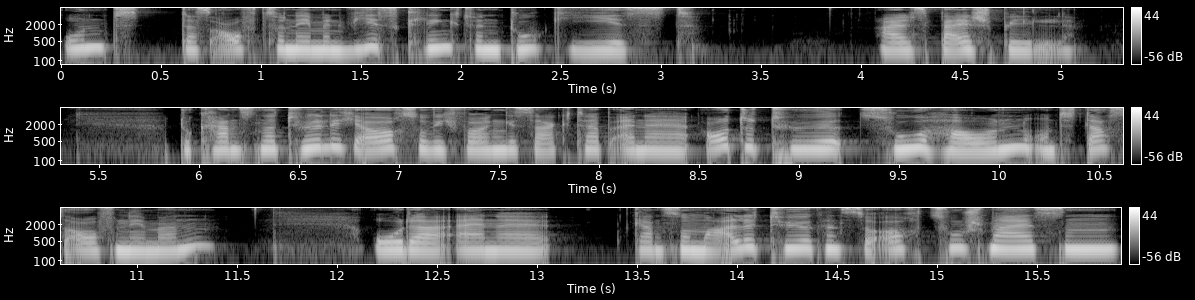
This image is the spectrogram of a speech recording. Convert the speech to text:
und das aufzunehmen, wie es klingt, wenn du gehst. Als Beispiel. Du kannst natürlich auch, so wie ich vorhin gesagt habe, eine Autotür zuhauen und das aufnehmen. Oder eine ganz normale Tür kannst du auch zuschmeißen.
